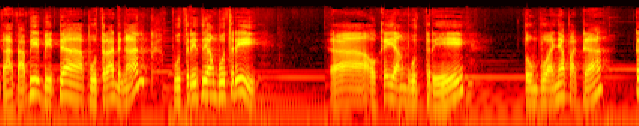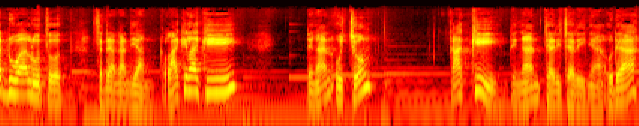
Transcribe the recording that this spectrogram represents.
Nah, tapi beda putra dengan putri itu yang putri. Ya, oke yang putri tumpuannya pada kedua lutut, sedangkan yang laki-laki dengan ujung kaki dengan jari-jarinya. Udah,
